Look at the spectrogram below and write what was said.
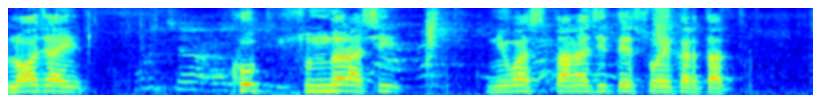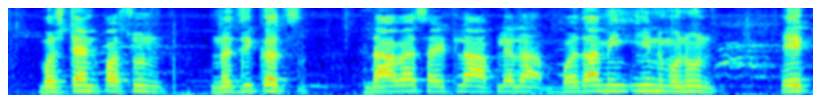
लॉज आहे. खूप सुंदर अशी निवासस्थानाची ते सोय करतात. बसस्टँडपासून नजीकच डाव्या साईडला आपल्याला बदामी इन म्हणून एक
